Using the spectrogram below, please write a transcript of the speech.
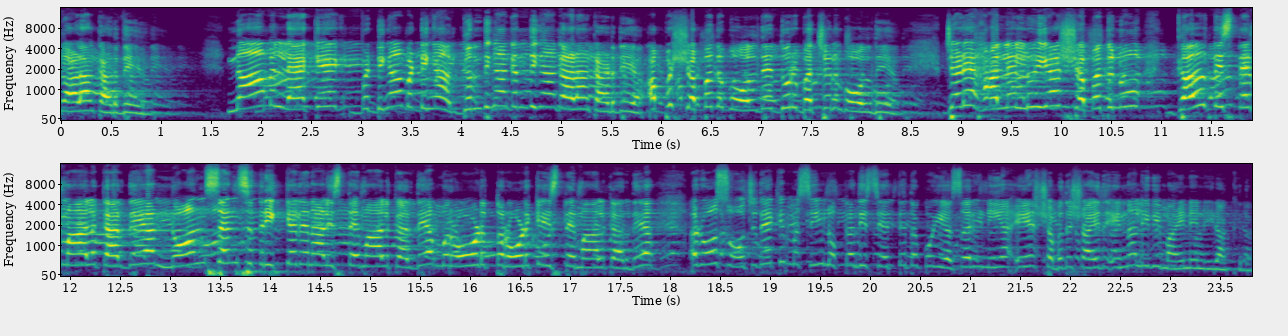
ਗਾਲਾਂ ਕੱਢਦੇ ਆ। ਨਾਮ ਲੈ ਕੇ ਵੱਡੀਆਂ ਵੱਡੀਆਂ, ਗੰਦੀਆਂ ਗੰਦੀਆਂ ਗਾਲਾਂ ਕੱਢਦੇ ਆ। ਅਪਸ਼ਬਦ ਬੋਲਦੇ ਦੁਰਬਚਨ ਬੋਲਦੇ ਆ। ਜਿਹੜੇ ਹਾਲੇਲੂਇਆ ਸ਼ਬਦ ਨੂੰ ਇਸਤੇਮਾਲ ਕਰਦੇ ਆ ਨੌਨਸੈਂਸ ਤਰੀਕੇ ਦੇ ਨਾਲ ਇਸਤੇਮਾਲ ਕਰਦੇ ਆ, ਮਰੋੜ ਤਰੋੜ ਕੇ ਇਸਤੇਮਾਲ ਕਰਦੇ ਆ। ਔਰ ਉਹ ਸੋਚਦੇ ਕਿ ਮਸੀਹ ਲੋਕਾਂ ਦੀ ਸਿਹਤ ਤੇ ਤਾਂ ਕੋਈ ਅਸਰ ਹੀ ਨਹੀਂ ਆ, ਇਹ ਸ਼ਬਦ ਸ਼ਾਇਦ ਇਹਨਾਂ ਲਈ ਵੀ ਮਾਇਨੇ ਨਹੀਂ ਰੱਖਦਾ।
